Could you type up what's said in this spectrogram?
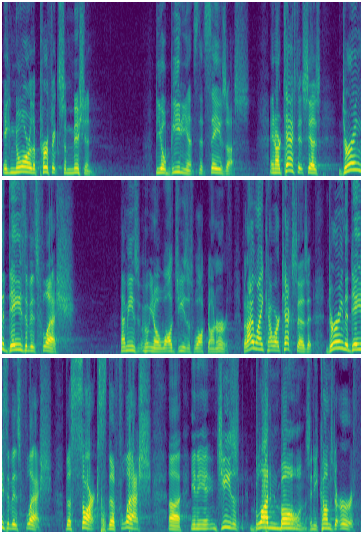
Ignore the perfect submission the obedience that saves us. In our text, it says, during the days of his flesh. That means, you know, while Jesus walked on earth. But I like how our text says it. During the days of his flesh, the sarx, the flesh, uh, in, in Jesus' blood and bones, and he comes to earth.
